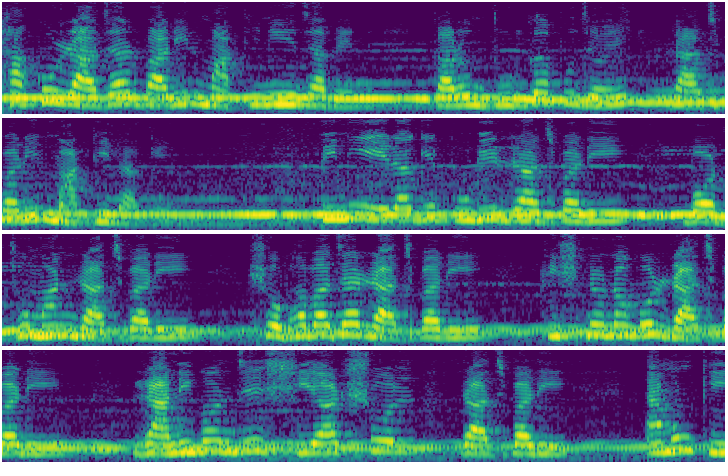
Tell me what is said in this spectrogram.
ঠাকুর রাজার বাড়ির মাটি নিয়ে যাবেন, কারণ দুর্গাপুজোয় রাজবাড়ির মাটি লাগে। এর আগে পুরীর রাজবাড়ি, বর্ধমান রাজবাড়ি, শোভাবাজার রাজবাড়ি, কৃষ্ণনগর রাজবাড়ি রানীগঞ্জের শিয়ারশোল রাজবাড়ি, এমনকি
